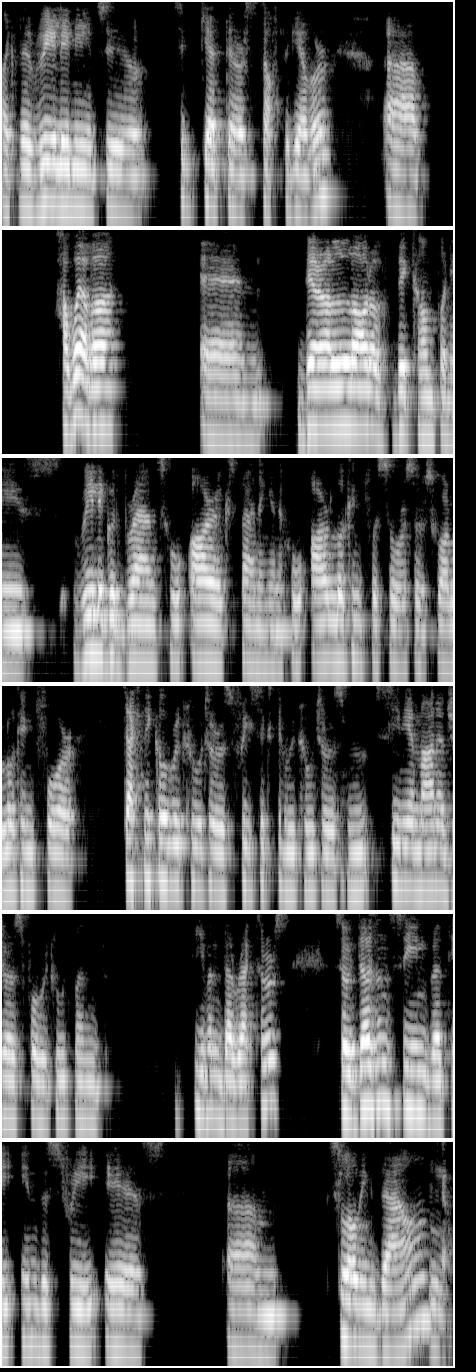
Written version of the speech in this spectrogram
like they really need to to get their stuff together. Uh, however, there are a lot of big companies, really good brands who are expanding and who are looking for sourcers, who are looking for technical recruiters, 360 recruiters, senior managers for recruitment, even directors. So it doesn't seem that the industry is um, slowing down. No.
